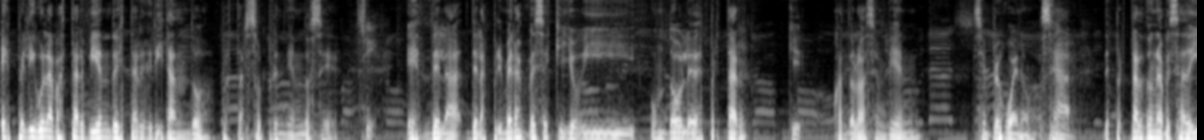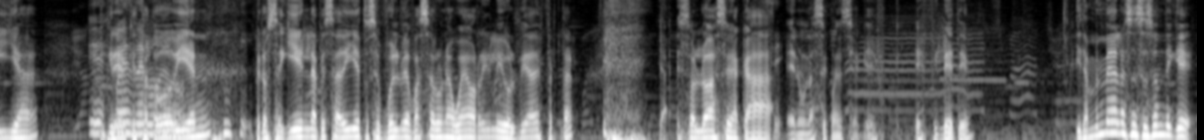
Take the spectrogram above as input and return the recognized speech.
Es película para estar viendo y estar gritando, para estar sorprendiéndose. Sí. Es de, la, de las primeras veces que yo vi un doble despertar, que cuando lo hacen bien, siempre es bueno. O sea, despertar de una pesadilla y creer que está todo bien, pero seguir en la pesadilla, entonces vuelve a pasar una hueá horrible y volví a despertar. Ya, eso lo hace acá Sí. en una secuencia que es, es filete. Y también me da la sensación de que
